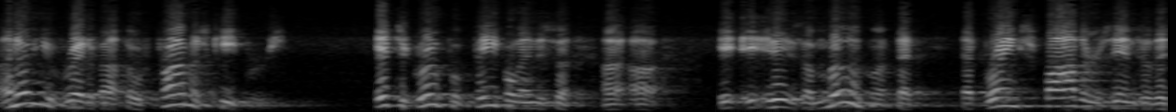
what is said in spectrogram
I know you've read about those promise keepers. It's a group of people, and it's a, a, a It, it is a movement that, that brings fathers into the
